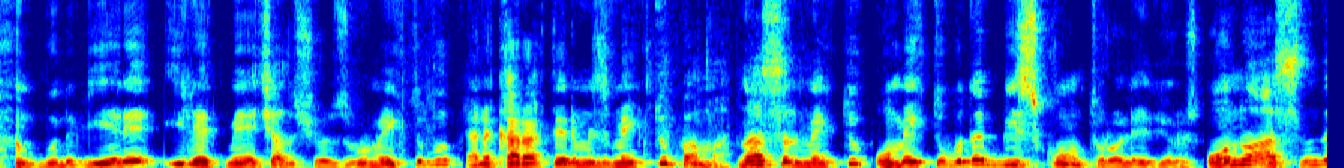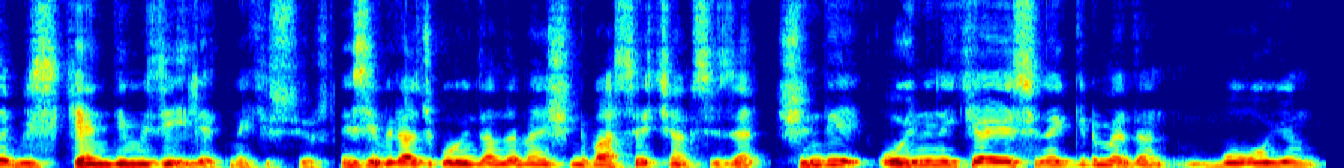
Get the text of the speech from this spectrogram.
bunu bir yere iletmeye çalışıyoruz. Bu mektubu yani karakterimiz mektup ama nasıl mektup? O mektubu da biz kontrol ediyoruz. Onu aslında biz kendimizi iletmek istiyoruz. Neyse birazcık oyundan da ben şimdi bahsedeceğim size. Şimdi oyunun hikayesine girmeden bu oyun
